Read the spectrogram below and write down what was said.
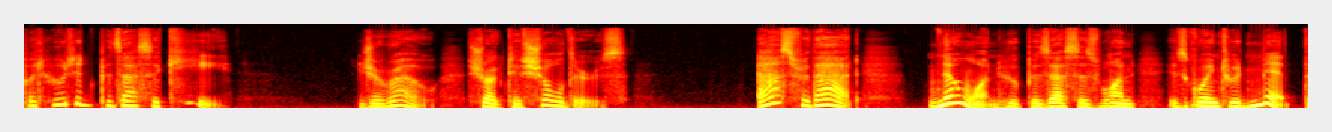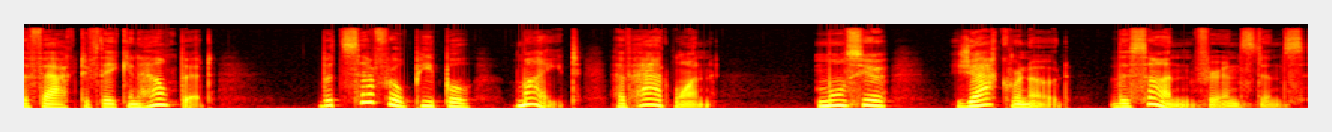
But who did possess a key? Giraud shrugged his shoulders. As for that, no one who possesses one is going to admit the fact if they can help it. But several people might have had one. Monsieur Jacques Renaud, the son, for instance.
